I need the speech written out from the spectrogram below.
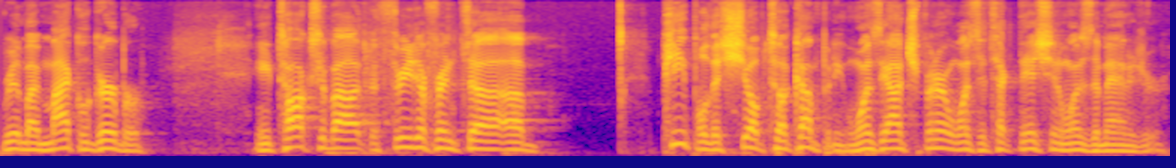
written by Michael Gerber. And he talks about the three different uh, uh, people that show up to a company one's the entrepreneur, one's the technician, one's the manager.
